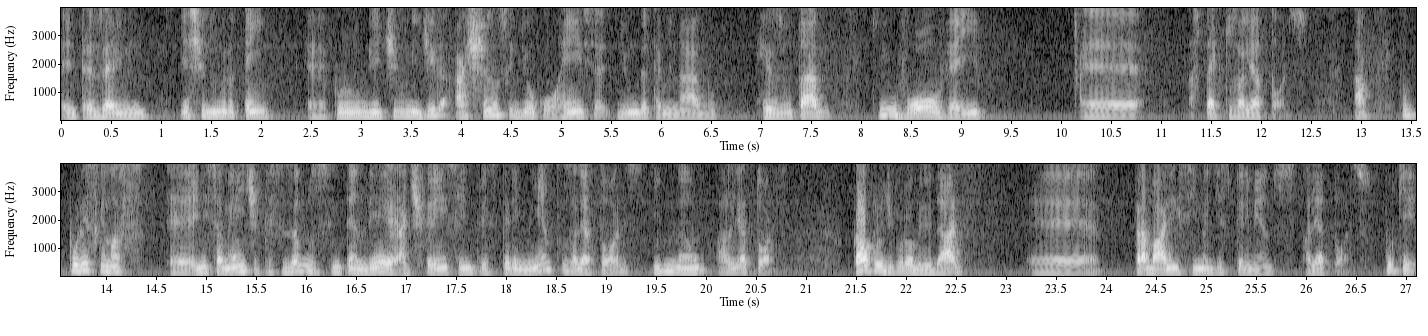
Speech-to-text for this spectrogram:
entre 0 e 1, e este número tem é, por objetivo medir a chance de ocorrência de um determinado resultado que envolve aí é, aspectos aleatórios. Tá? Então, por isso que nós, é, inicialmente, precisamos entender a diferença entre experimentos aleatórios e não aleatórios. O cálculo de probabilidades é, trabalha em cima de experimentos aleatórios. Por quê?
